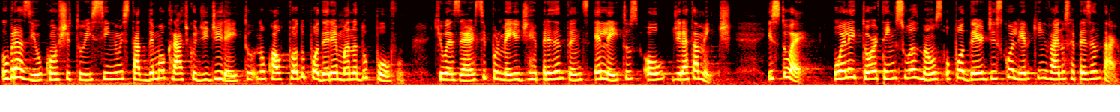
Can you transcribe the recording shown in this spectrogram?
O Brasil constitui sim um Estado democrático de direito, no qual todo o poder emana do povo, que o exerce por meio de representantes eleitos ou diretamente. Isto é, o eleitor tem em suas mãos o poder de escolher quem vai nos representar.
